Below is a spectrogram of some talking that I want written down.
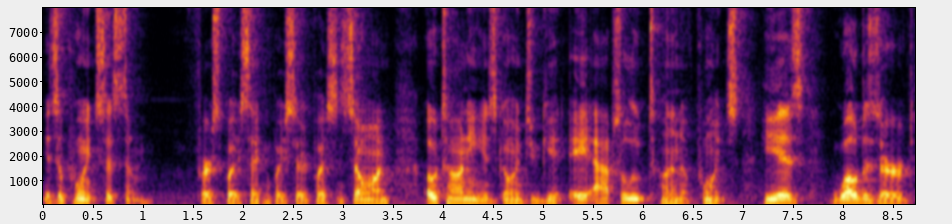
It's a point system. First place, second place, third place, and so on. Ohtani is going to get a absolute ton of points. He is well deserved.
